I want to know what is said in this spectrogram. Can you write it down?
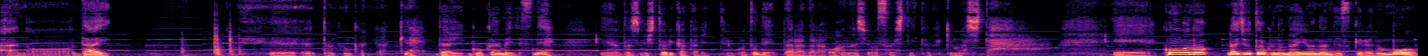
あの第、えー、っと何回だっけ？第5回目ですね、え、私の一人語りということでダラダラお話をさせていただきました、えー、今後のラジオトークの内容なんですけれども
